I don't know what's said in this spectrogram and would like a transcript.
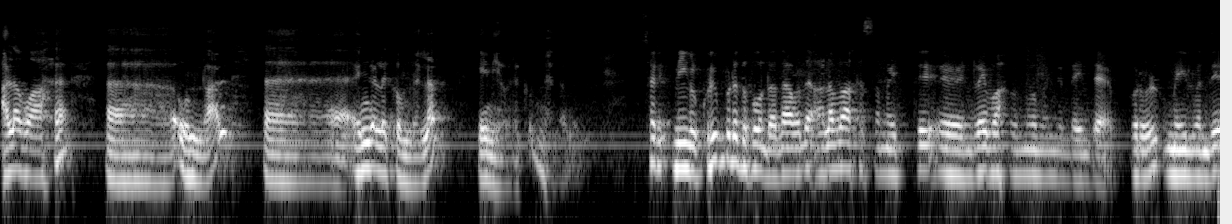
அளவாக உண்டால் எங்களுக்கும் நலம் இனியவருக்கும் நலம் சரி நீங்கள் குறிப்பிட்டது போன்ற அதாவது அளவாக சமைத்து நிறைவாக உண்ணும் என்கின்ற இந்த பொருள் உண்மையில் வந்து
